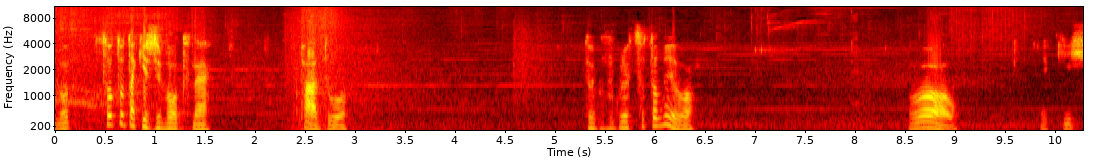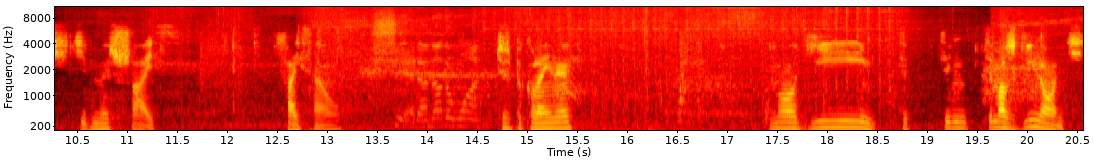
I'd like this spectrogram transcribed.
No, co to takie żywotne? Padło. To w ogóle co to było? Wow. Jakiś dziwny szajs. Szajsę. Czyżby kolejny? No gin! Ty, ty, ty masz ginąć!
